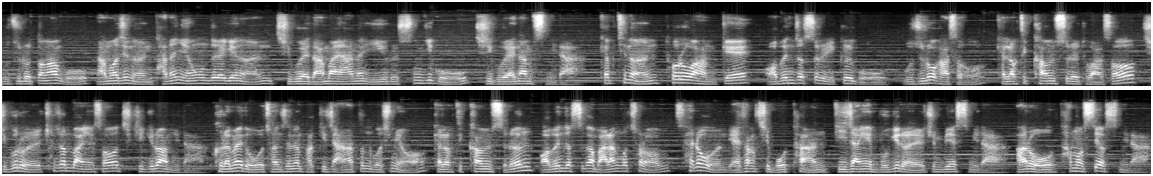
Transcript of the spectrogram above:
우주 로 떠나고 나머지는 다른 영웅들에게는 지구에 남아야 하는 이유를 숨기고 지구에 남습니다. 캡틴은 토르와 함께 어벤져스를 이끌고 우주로 가서 갤럭틱 카운슬을 도와서 지구를 최전방에서 지키기로 합니다. 그럼에도 전세는 바뀌지 않았던 것이며 갤럭틱 카운슬은 어벤져스가 말한 것처럼 새로운 예상치 못한 비장의 무기를 준비했습니다. 바로 타노스였습니다.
